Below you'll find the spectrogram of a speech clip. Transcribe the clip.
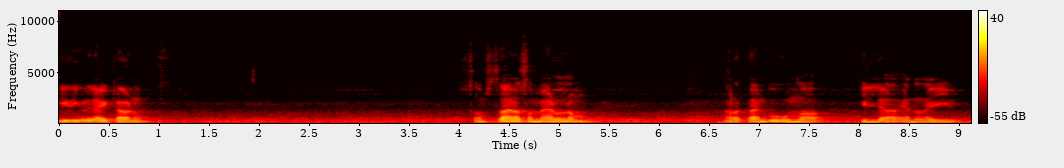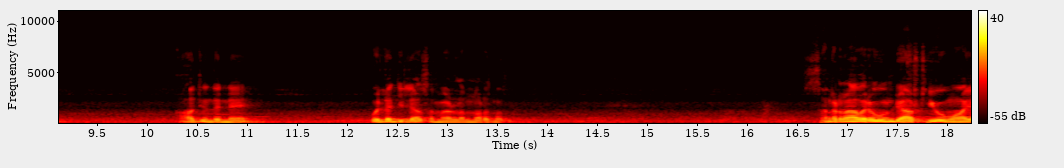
തീയതികളിലായിട്ടാണ് സംസ്ഥാന സമ്മേളനം നടക്കാൻ പോകുന്ന ജില്ല എന്ന നിലയിൽ ആദ്യം തന്നെ കൊല്ലം ജില്ലാ സമ്മേളനം നടന്നത്. സംഘടനാപരവും രാഷ്ട്രീയവുമായ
